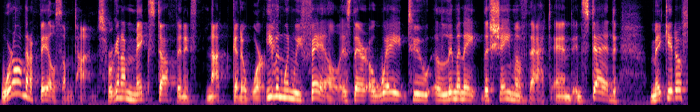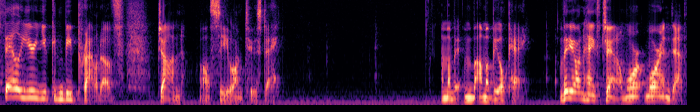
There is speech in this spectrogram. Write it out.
we're all gonna fail sometimes. We're gonna make stuff and it's not gonna work. Even when we fail, is there a way to eliminate the shame of that and instead make it a failure you can be proud of? John, I'll see you on Tuesday. I'm gonna be, I'm gonna be okay. Video on Hank's channel, more, more in depth.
